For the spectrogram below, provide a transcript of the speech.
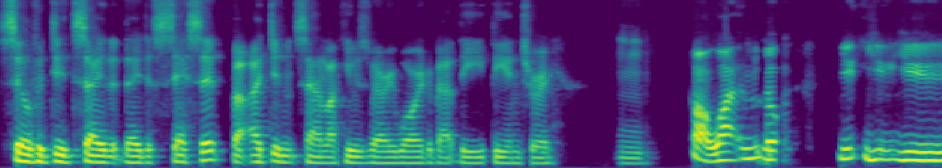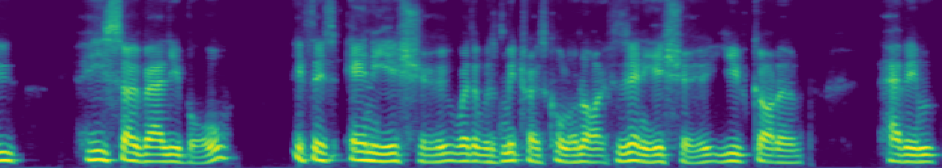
Silva did say that they'd assess it, but I didn't sound like he was very worried about the the injury. Mm. Oh, why, look, you, you, you, he's so valuable. If there's any issue, whether it was Mitro's call or not, if there's any issue, you've got to have him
